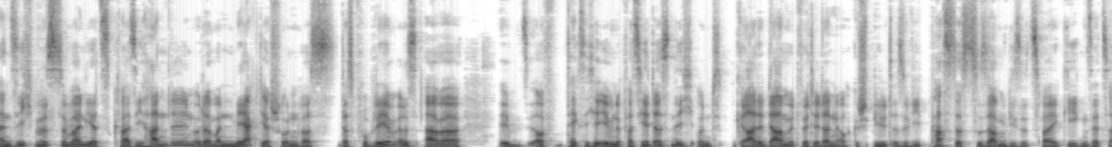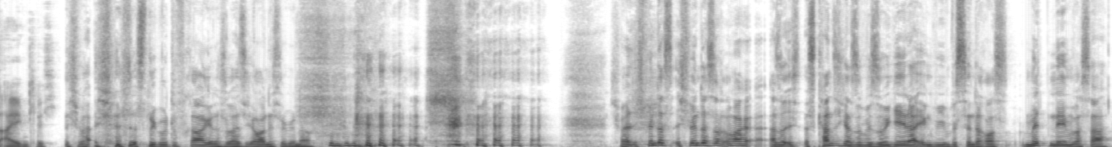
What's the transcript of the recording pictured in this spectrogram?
an sich müsste man jetzt quasi handeln oder man merkt ja schon, was das Problem ist, aber auf textlicher Ebene passiert das nicht und gerade damit wird ja dann auch gespielt. Also wie passt das zusammen, diese zwei Gegensätze eigentlich? Ich, war, ich, das ist eine gute Frage, das weiß ich auch nicht so genau. ich weiß, ich finde das, ich finde das auch immer, also ich, es kann sich ja sowieso jeder irgendwie ein bisschen daraus mitnehmen, was er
